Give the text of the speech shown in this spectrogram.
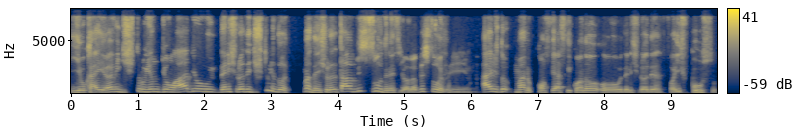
E o Kai Irving destruindo de um lado e o Dennis Schroeder destruindo do outro. Mano, o Dennis Schroeder tava absurdo nesse jogo, absurdo. Sim. Do... Mano, confesso que quando o Dennis Schroeder foi expulso,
